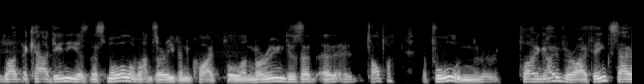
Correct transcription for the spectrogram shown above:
like the Cardinias, the smaller ones are even quite full. And Maroondah's a, a, a top, a full and flowing over, I think. So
